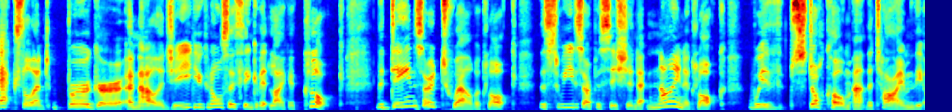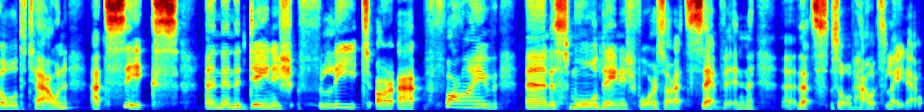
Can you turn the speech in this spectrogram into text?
excellent burger analogy, you can also think of it like a clock. The Danes are at 12 o'clock, the Swedes are positioned at 9 o'clock, with Stockholm at the time, the old town, at 6 and then the Danish fleet are at five, and a small Danish force are at seven. Uh, that's sort of how it's laid out.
